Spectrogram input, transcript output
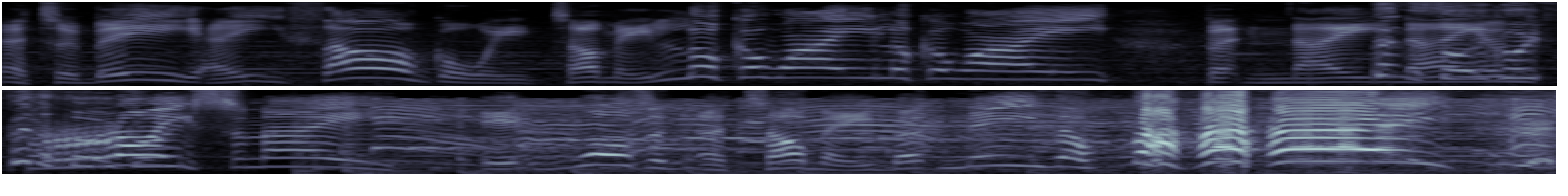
Uh, to be a Thargoid tummy. Look away, look away! But nay, nay, and Thargoid, bit of thrice nay! It wasn't a tummy, but neither. Hey!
